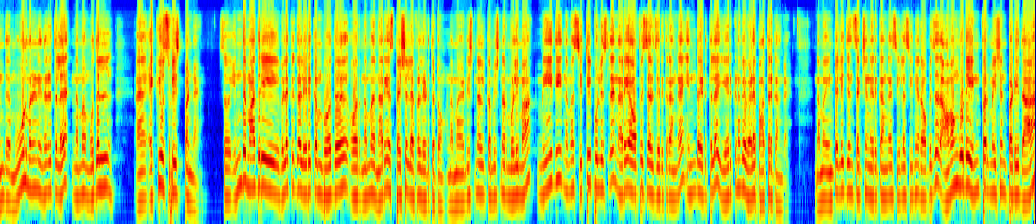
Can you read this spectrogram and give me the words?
இந்த மூணு மணி நேரத்தில் நம்ம முதல் அக்யூஸ் ஃபீஸ் பண்ணேன் ஸோ இந்த மாதிரி விளக்குகள் இருக்கும்போது ஒரு நம்ம நிறைய ஸ்பெஷல் எஃபர்ட் எடுத்துட்டோம். நம்ம அடிஷ்னல் கமிஷனர் மூலிமா மீதி நம்ம சிட்டி போலீஸில் நிறைய ஆஃபீஸர்ஸ் இருக்கிறாங்க. இந்த இடத்துல ஏற்கனவே வேலை பார்த்துருக்காங்க. நம்ம இன்டெலிஜென்ஸ் செக்ஷன் இருக்காங்க. சில சீனியர் ஆஃபீஸர் அவங்களுடைய இன்ஃபர்மேஷன் படிதான்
